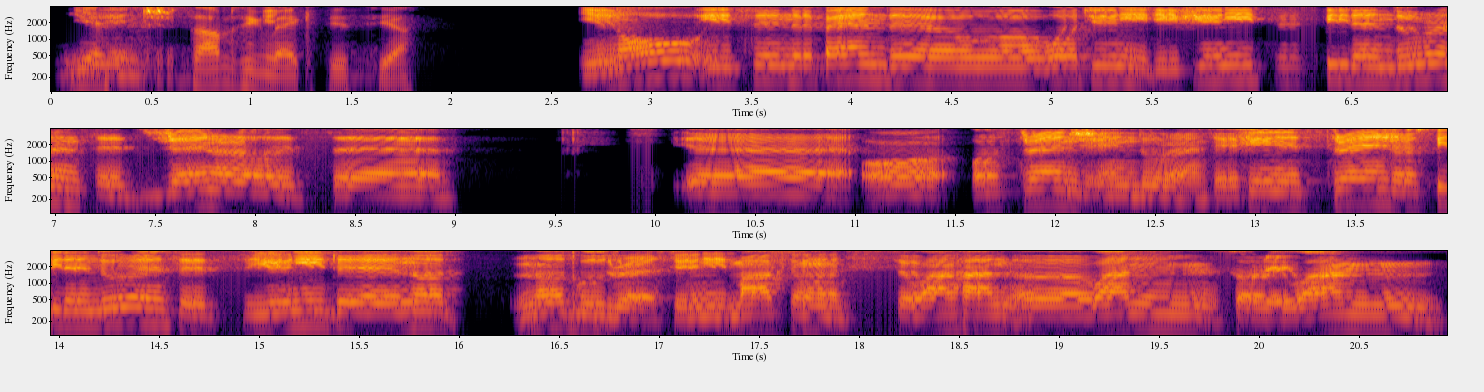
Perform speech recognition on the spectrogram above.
Yes, something like this, yeah. You know, it's independent uh, what you need. If you need speed endurance, it's general, it's uh, uh, or or strength endurance. If you need strength or speed endurance, it's you need uh, not not good rest. You need maximum it's one hundred uh, one sorry one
